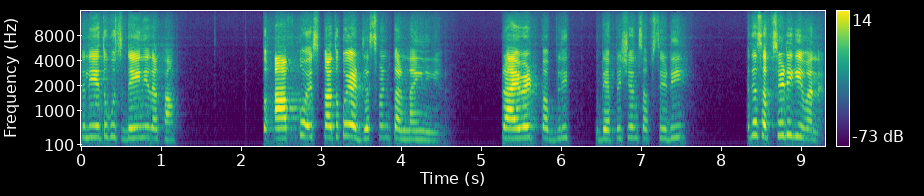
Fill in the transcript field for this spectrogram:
चलिए तो, तो कुछ दे ही नहीं रखा तो आपको इसका तो कोई एडजस्टमेंट करना ही नहीं है प्राइवेट पब्लिक डेप्रिशन सब्सिडी अच्छा सब्सिडी गिवन है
